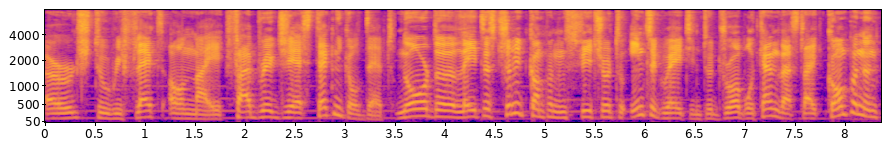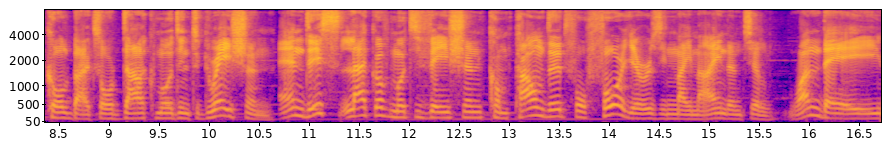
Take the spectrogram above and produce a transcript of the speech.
urge to reflect on my Fabric.js technical debt, nor the latest Streamlit components feature to integrate into drawable canvas like component callbacks or dark mode integration. And this lack of motivation compounded for four years in my mind until one day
